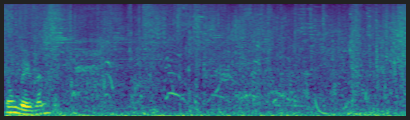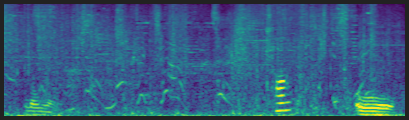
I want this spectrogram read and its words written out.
형 밀면 돼. 너무. 창? 오.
